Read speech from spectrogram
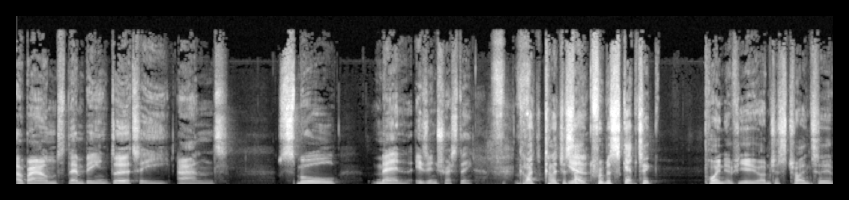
around them being dirty and small men is interesting. Can I can I just Yeah. say, from a skeptic point of view, I'm just trying to.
